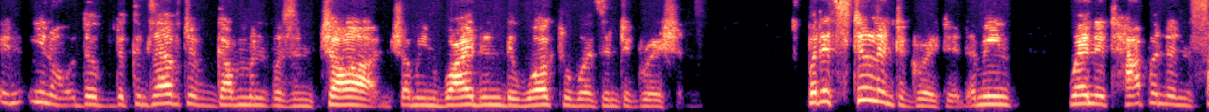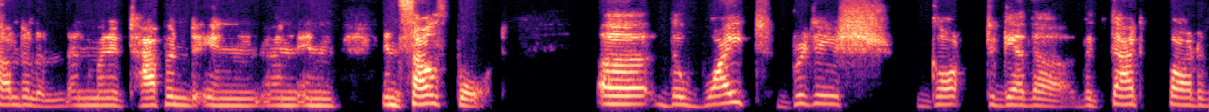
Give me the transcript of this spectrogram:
in, you know, the the Conservative government was in charge. I mean, why didn't they work towards integration? But it's still integrated. I mean, when it happened in Sunderland and when it happened in in in, in Southport, uh, the white British got together. The, that part of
